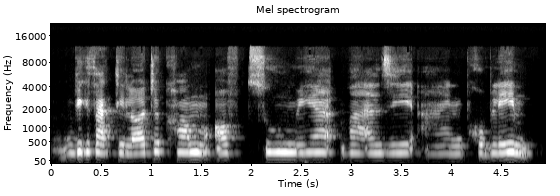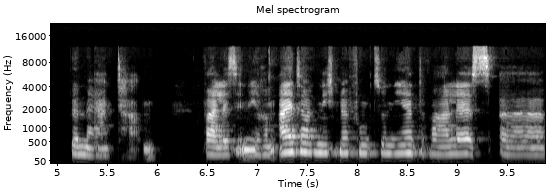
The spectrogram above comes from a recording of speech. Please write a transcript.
Wie gesagt, die Leute kommen oft zu mir, weil sie ein Problem bemerkt haben, weil es in ihrem Alltag nicht mehr funktioniert, weil es äh,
